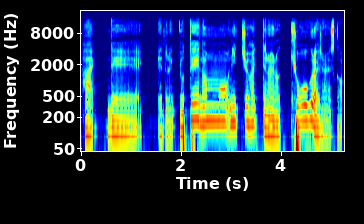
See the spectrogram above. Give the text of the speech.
はい。で、えっとね、予定何も日中入ってないのは今日ぐらいじゃないですか。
